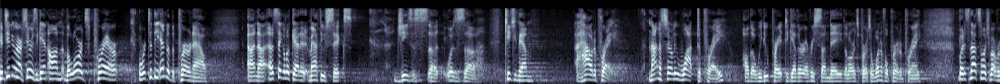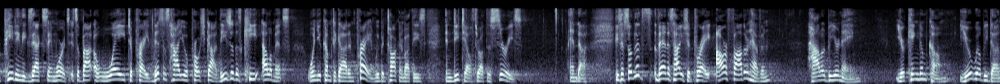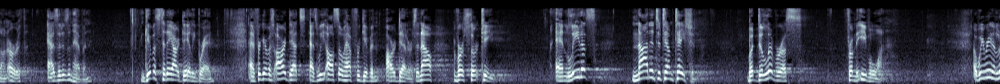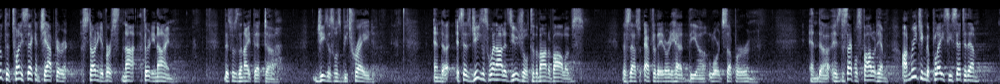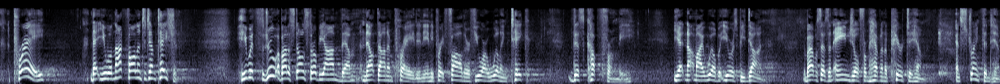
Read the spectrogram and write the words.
Continuing our series again on the Lord's Prayer, we're to the end of the prayer now. And uh, let's take a look at it at Matthew 6. Jesus uh, was uh, teaching them how to pray, not necessarily what to pray, although we do pray it together every Sunday. The Lord's Prayer is a wonderful prayer to pray. But it's not so much about repeating the exact same words, it's about a way to pray. This is how you approach God. These are the key elements when you come to God and pray. And we've been talking about these in detail throughout this series. And uh, he says, So this then is how you should pray Our Father in heaven, hallowed be your name. Your kingdom come, your will be done on earth as it is in heaven. Give us today our daily bread, and forgive us our debts as we also have forgiven our debtors. And now, verse 13. And lead us not into temptation but deliver us from the evil one. Uh, we read in Luke, the 22nd chapter, starting at verse 39. This was the night that uh, Jesus was betrayed. And uh, it says, Jesus went out as usual to the Mount of Olives. This is after they had already had the uh, Lord's Supper, and, and uh, his disciples followed him. On reaching the place, he said to them, Pray that you will not fall into temptation. He withdrew about a stone's throw beyond them, knelt down and prayed. And he prayed, Father, if you are willing, take this cup from me. Yet not my will, but yours be done. The Bible says an angel from heaven appeared to him and strengthened him.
